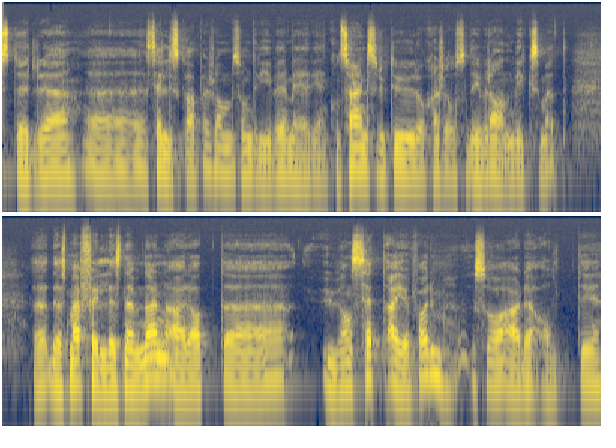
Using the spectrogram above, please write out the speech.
større selskaper som, som, driver mer i en konsernstruktur og kanskje også driver annen virksomhet. Det som er fellesnevneren, er at uansett eierform så er det alltid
